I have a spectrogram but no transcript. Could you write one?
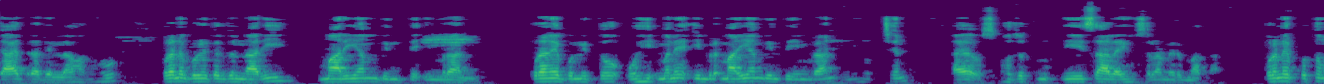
জায়দ রাদিয়াল্লাহু আনহু, কোরআনে বর্ণিত একজন নারী মারিয়াম বিনতে ইমরান। কোরআনে বর্ণিত ওহি মানে মারিয়াম বিনতে ইমরান, ইনি হচ্ছেন হজরত ঈসা আলাইহিসসালামের মাতা। কোরআনের প্রথম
